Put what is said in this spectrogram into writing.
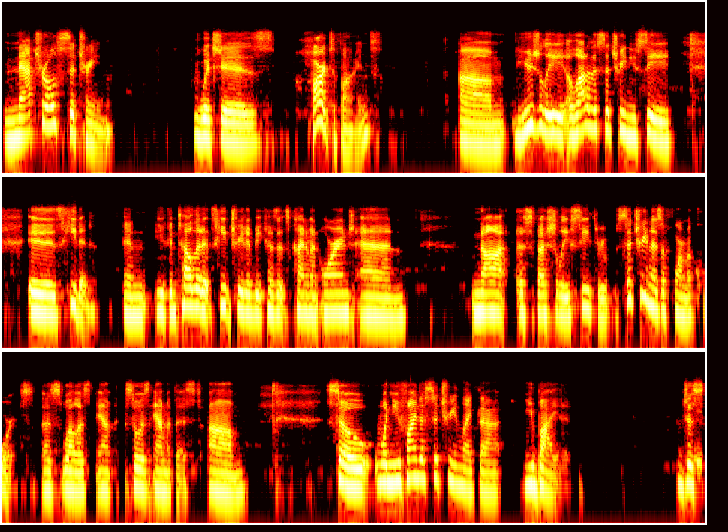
Natural citrine, which is hard to find. Um, usually, a lot of the citrine you see is heated, and you can tell that it's heat treated because it's kind of an orange and not especially see-through. Citrine is a form of quartz, as well as am- so is amethyst. Um, so when you find a citrine like that, you buy it. Just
